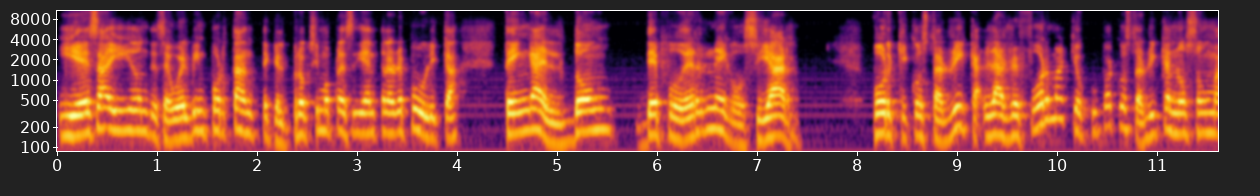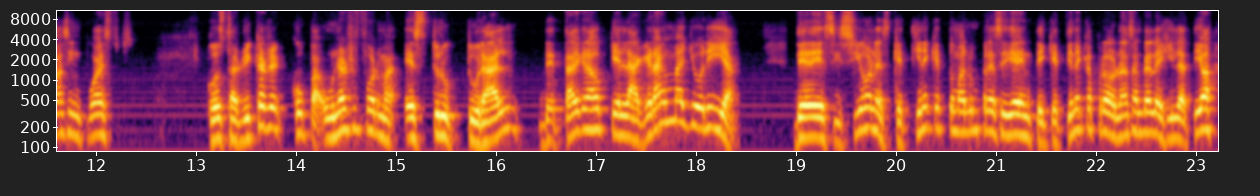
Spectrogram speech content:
Y es ahí donde se vuelve importante que el próximo presidente de la República tenga el don de poder negociar. Porque Costa Rica, la reforma que ocupa Costa Rica no son más impuestos. Costa Rica ocupa una reforma estructural de tal grado que la gran mayoría de decisiones que tiene que tomar un presidente y que tiene que aprobar una asamblea legislativa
